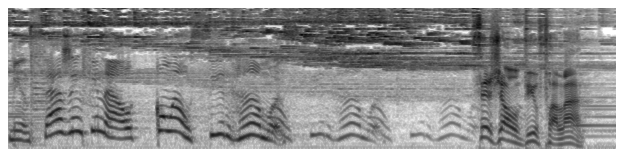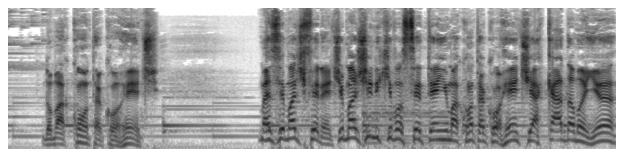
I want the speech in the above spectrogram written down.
Mensagem final com Alcir Ramos. Você já ouviu falar de uma conta corrente? Mas é mais diferente. Imagine que você tem uma conta corrente e a cada manhã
